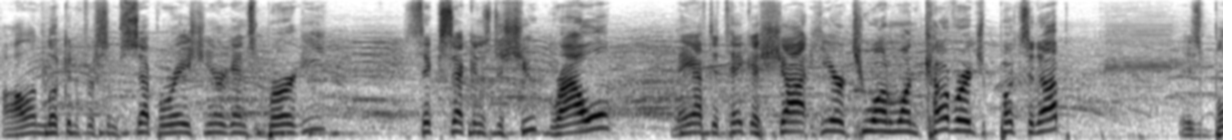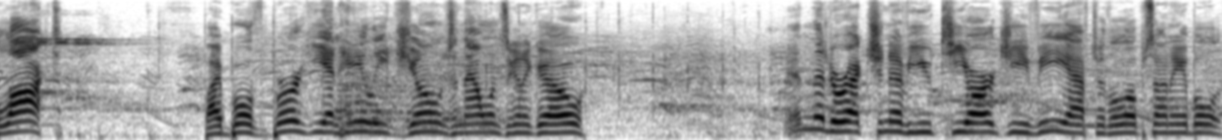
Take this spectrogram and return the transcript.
Holland looking for some separation here against Berge. Six seconds to shoot. Rowell may have to take a shot here. Two-on-one coverage, puts it up. Is blocked by both Berge and Haley Jones, and that one's gonna go in the direction of UTRGV after the Lopes unable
